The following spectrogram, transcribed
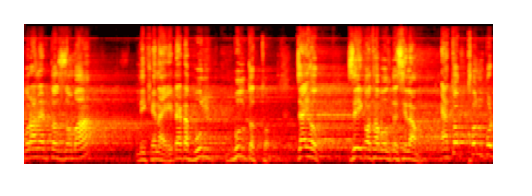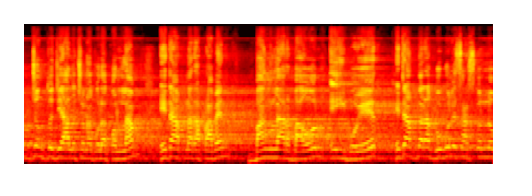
কোরআনের তর্জমা লিখে নাই। এটা একটা ভুল ভুল তথ্য যাই হোক, যেই কথা বলতেছিলাম, এতক্ষণ পর্যন্ত যে আলোচনাগুলো করলাম, এটা আপনারা পাবেন বাংলার বাউল এই বইয়ের। এটা আপনারা গুগলে সার্চ করলেও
